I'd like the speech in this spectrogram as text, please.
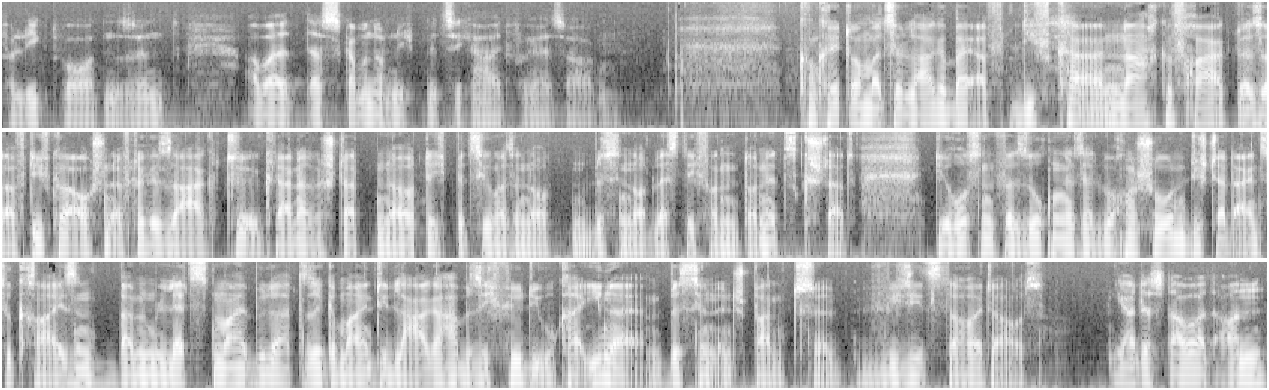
verlegt worden sind. Aber das kann man noch nicht mit Sicherheit vorhersagen konkret noch mal zur Lage bei Avdivka nachgefragt. Also Avdivka auch schon öfter gesagt, kleinere Stadt nördlich beziehungsweise nord, ein bisschen nordwestlich von Donetsk Stadt. Die Russen versuchen ja seit Wochen schon, die Stadt einzukreisen. Beim letzten Mal, Herr Bühler, hatten Sie gemeint, die Lage habe sich für die Ukraine ein bisschen entspannt. Wie sieht es da heute aus? Ja, das dauert an.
